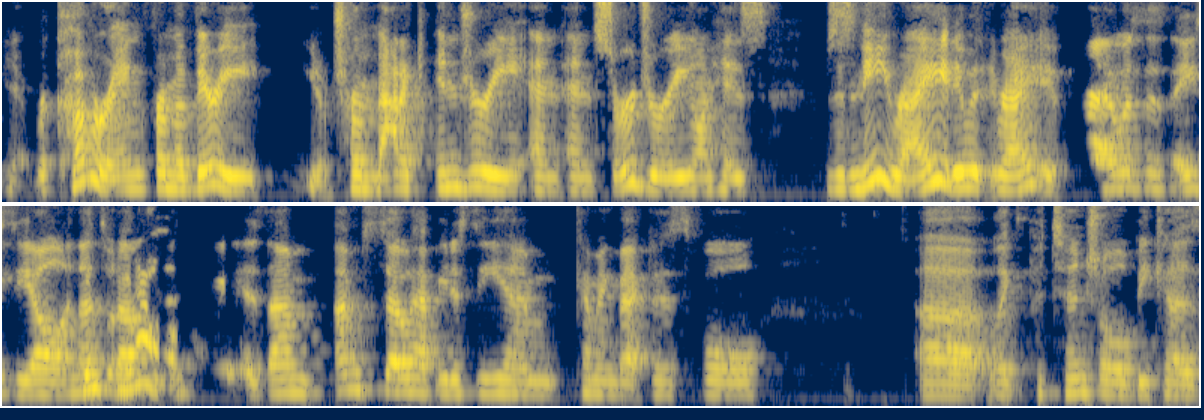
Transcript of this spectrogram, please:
you know, recovering from a very, you know, traumatic injury and and surgery on his was his knee, right? It was right. It- Yeah, it was his ACL, and that's what I was is I'm I'm so happy to see him coming back to his full uh like potential because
